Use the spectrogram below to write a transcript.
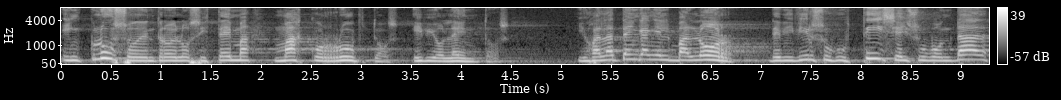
incluso dentro de los sistemas más corruptos y violentos. Y ojalá tengan el valor de vivir su justicia y su bondad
